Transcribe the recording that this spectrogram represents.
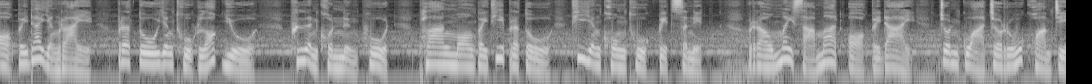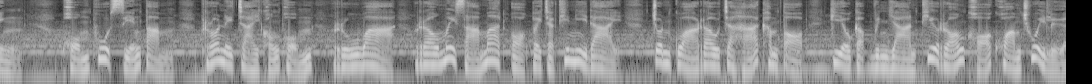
ออกไปได้อย่างไร ประตูยังถูกล็อกอยู่ เพื่อนคนหนึ่งพูด พลางมองไปที่ประตูที่ยังคงถูกปิดสนิท เราไม่สามารถออกไปได้ จนกว่าจะรู้ความจริง ผมพูดเสียงต่ำ เพราะในใจของผมรู้ว่าเราไม่สามารถออกไปจากที่นี่ได้ จนกว่าเราจะหาคำตอบเกี่ยวกับวิญญาณที่ร้องขอความช่วยเหลือ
